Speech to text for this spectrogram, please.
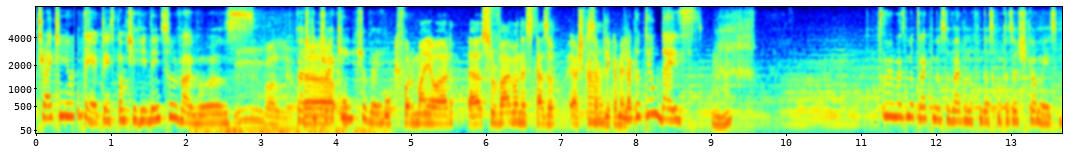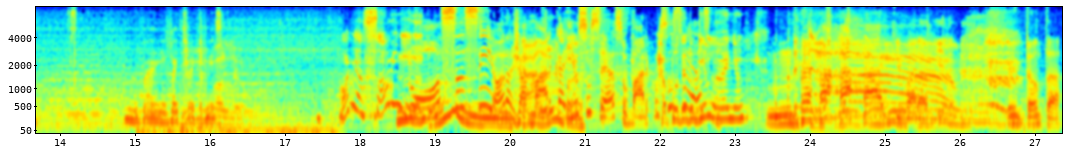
Tracking eu não tenho, eu tenho Sport Hidden e Survival. Hum, valeu. Eu acho que Ah, tracking, o- deixa eu ver. O que for maior. ah, survival, nesse caso, eu acho que se Ah, aplica melhor. Track eu tenho 10. Uhum. Ah, mas meu track e meu survival, no fim das contas, eu acho que é o mesmo. Vai, vai track mesmo. Valeu. Olha só, menino! Nossa Hum, senhora, já caramba. marca aí o sucesso. Marca o É o sucesso. poder do Guilanium. Que maravilha. Então tá.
